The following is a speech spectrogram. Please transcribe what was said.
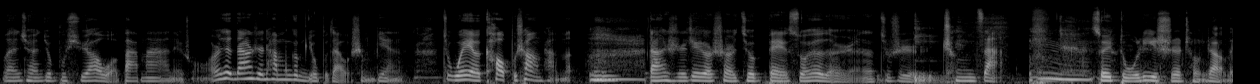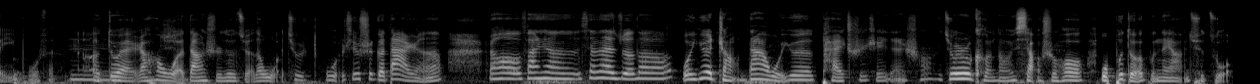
完全就不需要我爸妈那种。而且当时他们根本就不在我身边，就我也靠不上他们。嗯，当时这个事儿就被所有的人就是称赞。嗯。所以独立是成长的一部分。呃，对，然后我当时就觉得我就我就是个大人，然后发现现在觉得我越长大，我越排斥这件事儿，就是可能小时候我不得不那样去做，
